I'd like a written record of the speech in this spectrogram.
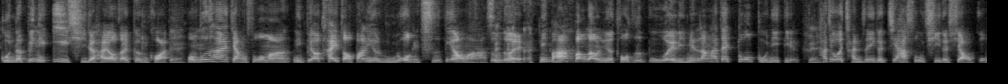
滚得比你预期的还要再更快。对，我们不是还在讲说吗？你不要太早把你的乳酪给吃掉嘛，对不对？你把它放到你的投资部位里面，让它再多滚一点，它就会产生一个加速器的效果。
